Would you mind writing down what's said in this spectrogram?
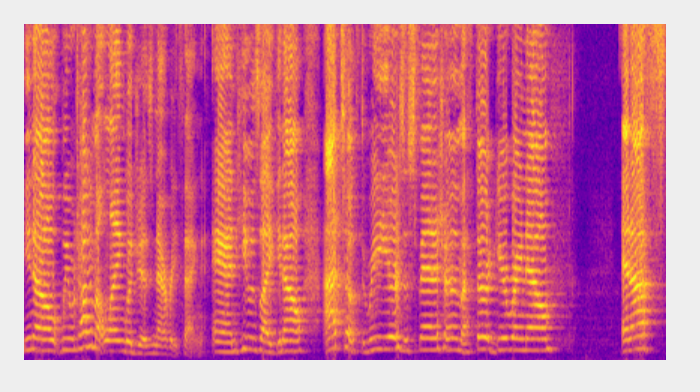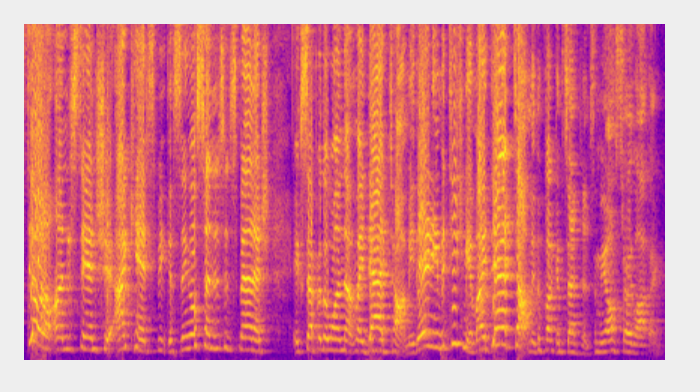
you know, we were talking about languages and everything. And he was like, you know, I took three years of Spanish. I'm in my third year right now, and I still don't understand shit. I can't speak a single sentence in Spanish except for the one that my dad taught me. They didn't even teach me. My dad taught me the fucking sentence, and we all started laughing.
